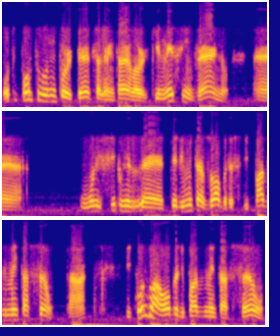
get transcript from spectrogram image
Outro ponto importante salientar, Laura, que nesse inverno é, o município é, teve muitas obras de pavimentação, tá? E quando há obra de pavimentação,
